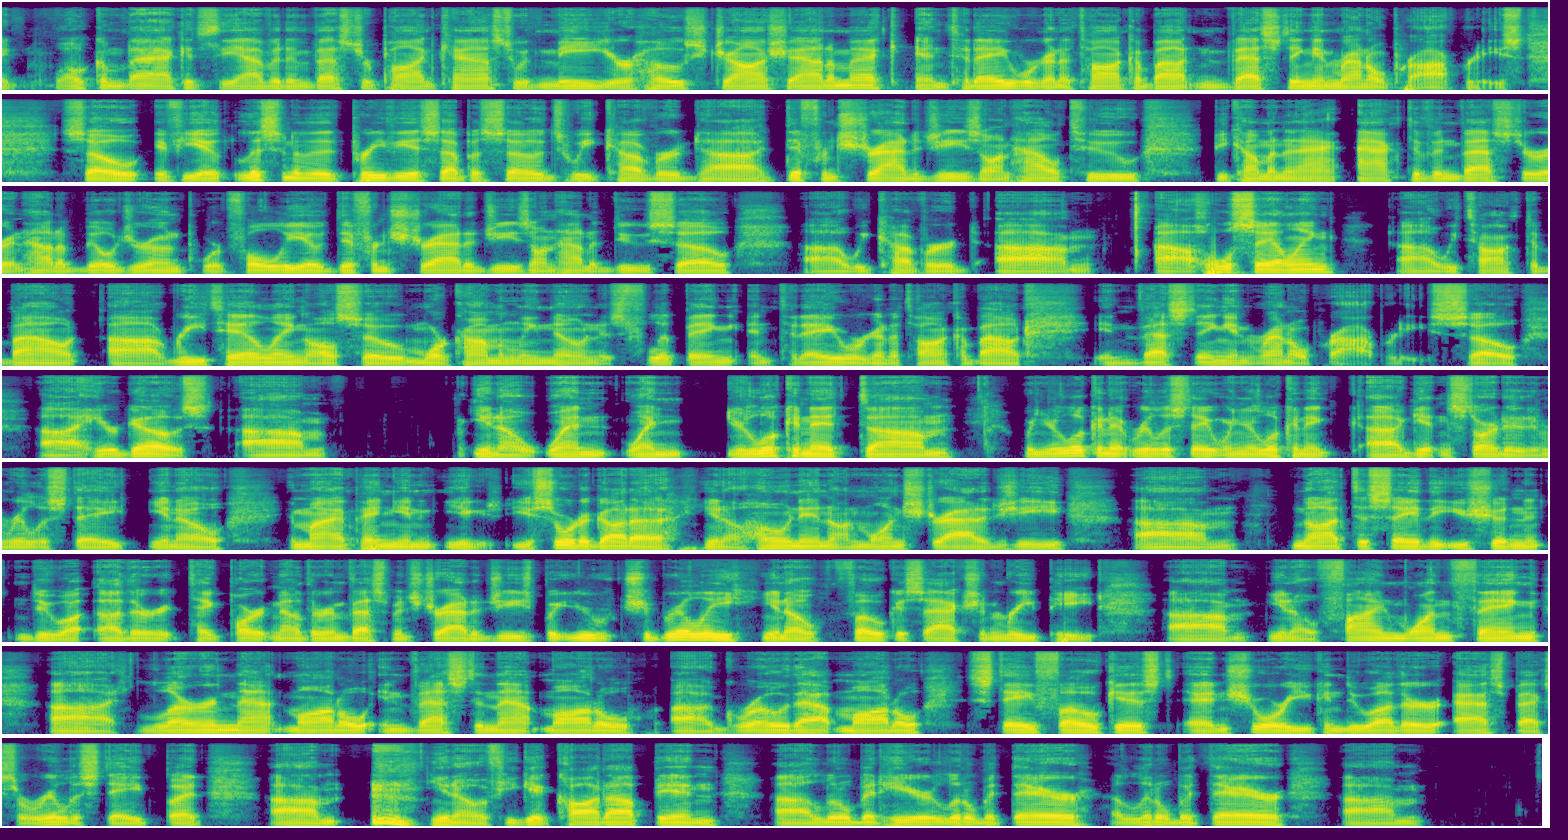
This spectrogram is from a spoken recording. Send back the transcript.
right. Welcome back. It's the Avid Investor Podcast with me, your host, Josh Adamek. And today we're going to talk about investing in rental properties. So, if you listen to the previous episodes, we covered uh, different strategies on how to become an a- active investor and how to build your own portfolio, different strategies on how to do so. Uh, we covered um, uh, wholesaling. Uh, we talked about uh, retailing, also more commonly known as flipping. And today we're going to talk about investing in rental properties. So uh, here goes. Um, you know, when when you're looking at um, when you're looking at real estate, when you're looking at uh, getting started in real estate, you know, in my opinion, you you sort of got to you know hone in on one strategy. Um, not to say that you shouldn't do other take part in other investment strategies but you should really you know focus action repeat. Um, you know find one thing uh, learn that model invest in that model uh, grow that model stay focused and sure you can do other aspects of real estate but um, you know if you get caught up in uh, a little bit here a little bit there a little bit there um,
